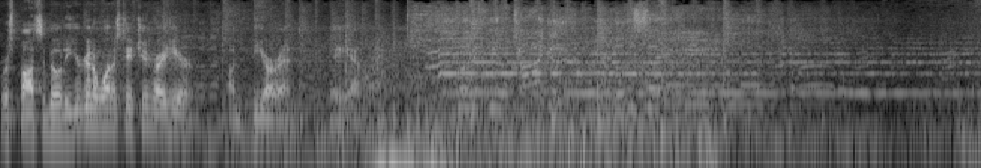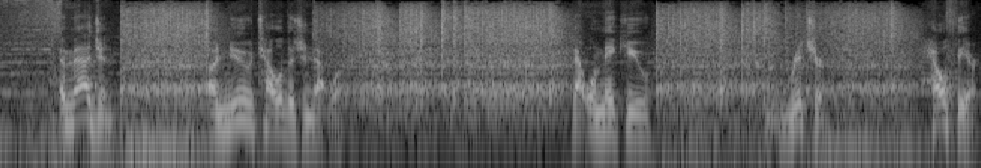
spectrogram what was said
responsibility. You're going to want to stay tuned right here on BRN AM. Imagine a new television network that will make you richer, healthier,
